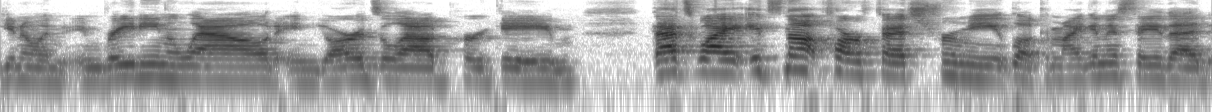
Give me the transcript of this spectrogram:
you know in, in rating allowed in yards allowed per game. That's why it's not far fetched for me. Look, am I going to say that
